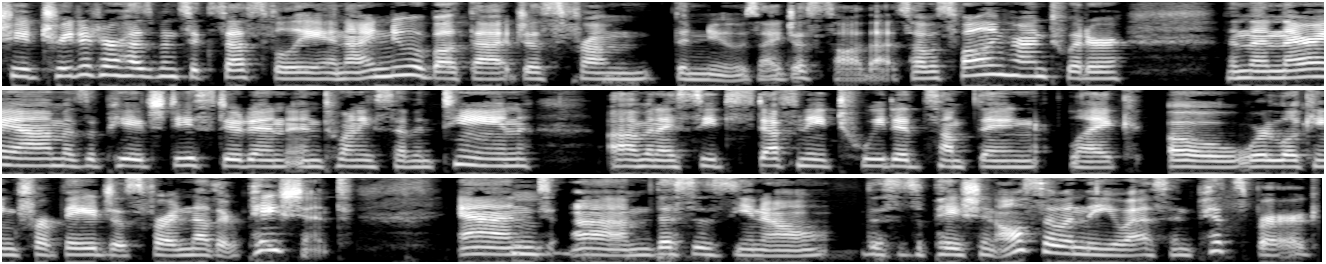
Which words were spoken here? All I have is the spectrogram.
she had treated her husband successfully. And I knew about that just from the news. I just saw that. So I was following her on Twitter and then there I am as a PhD student in 2017. Um, and I see Stephanie tweeted something like, Oh, we're looking for phages for another patient. And mm-hmm. um, this is, you know, this is a patient also in the US in Pittsburgh,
